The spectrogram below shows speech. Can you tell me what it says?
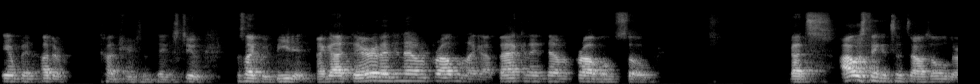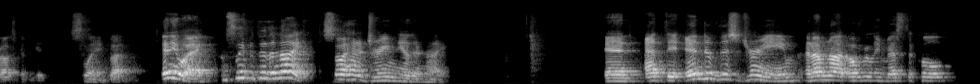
there have been other countries and things too. It was like we beat it. I got there and I didn't have a problem. I got back and I didn't have a problem. So that's, I was thinking since I was older, I was going to get slain. But anyway, I'm sleeping through the night. So I had a dream the other night. And at the end of this dream, and I'm not overly mystical,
